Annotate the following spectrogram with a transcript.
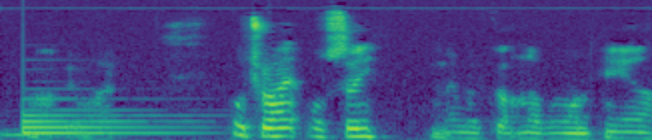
might be right. We'll try it. We'll see. And then we've got another one here.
